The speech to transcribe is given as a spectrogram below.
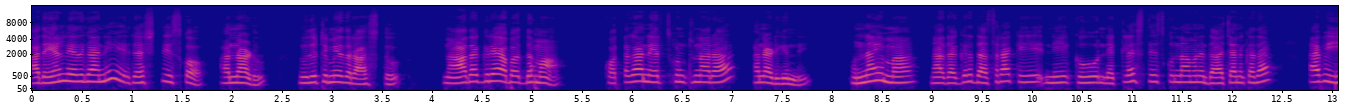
అదేం లేదు గాని రెస్ట్ తీసుకో అన్నాడు నుదుటి మీద రాస్తూ. నా దగ్గరే అబద్ధమా? కొత్తగా నేర్చుకుంటున్నారా అని అడిగింది ఉన్నాయమ్మా నా దగ్గర దసరాకి నీకు నెక్లెస్ తీసుకుందామని దాచాను కదా అవి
